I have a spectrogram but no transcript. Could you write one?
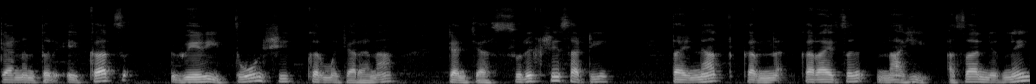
त्यानंतर एकाच वेळी दोन शीख कर्मचाऱ्यांना त्यांच्या सुरक्षेसाठी तैनात करण्या करायचं नाही असा निर्णय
